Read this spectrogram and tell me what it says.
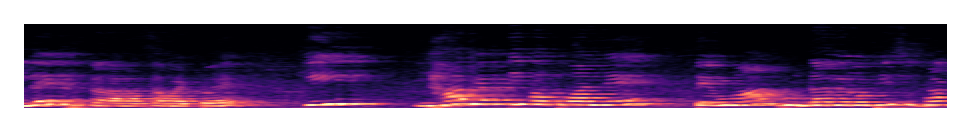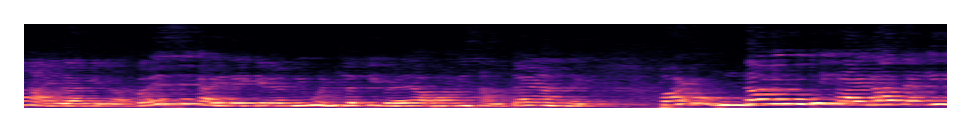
उल्लेख करावासा वाटतोय की ह्या व्यक्तिमत्वाने तेव्हा हुंडाविरोधी सुद्धा कायदा केला. बरेचसे कायदे केले. मी म्हटलं की वेळेअभावी सांगता येणार नाही. पण हुंडाविरोधी कायदा त्यांनी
